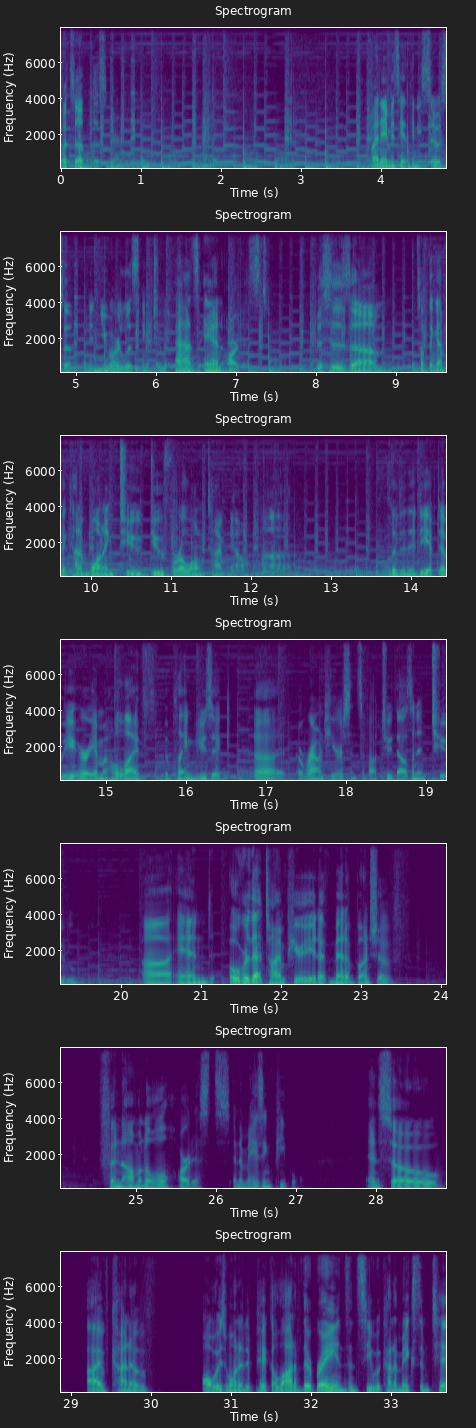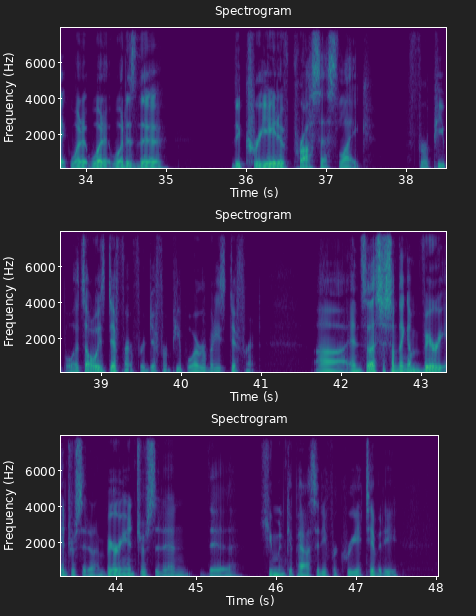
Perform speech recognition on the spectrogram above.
What's up, listener? My name is Anthony Sosa, and you are listening to As an Artist. This is um, something I've been kind of wanting to do for a long time now. Uh, lived in the DFW area my whole life. Been playing music uh, around here since about 2002. Uh, and over that time period, I've met a bunch of phenomenal artists and amazing people. And so I've kind of always wanted to pick a lot of their brains and see what kind of makes them tick. What what what is the the creative process like for people? It's always different for different people. Everybody's different. Uh, and so that's just something I'm very interested in. I'm very interested in the human capacity for creativity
